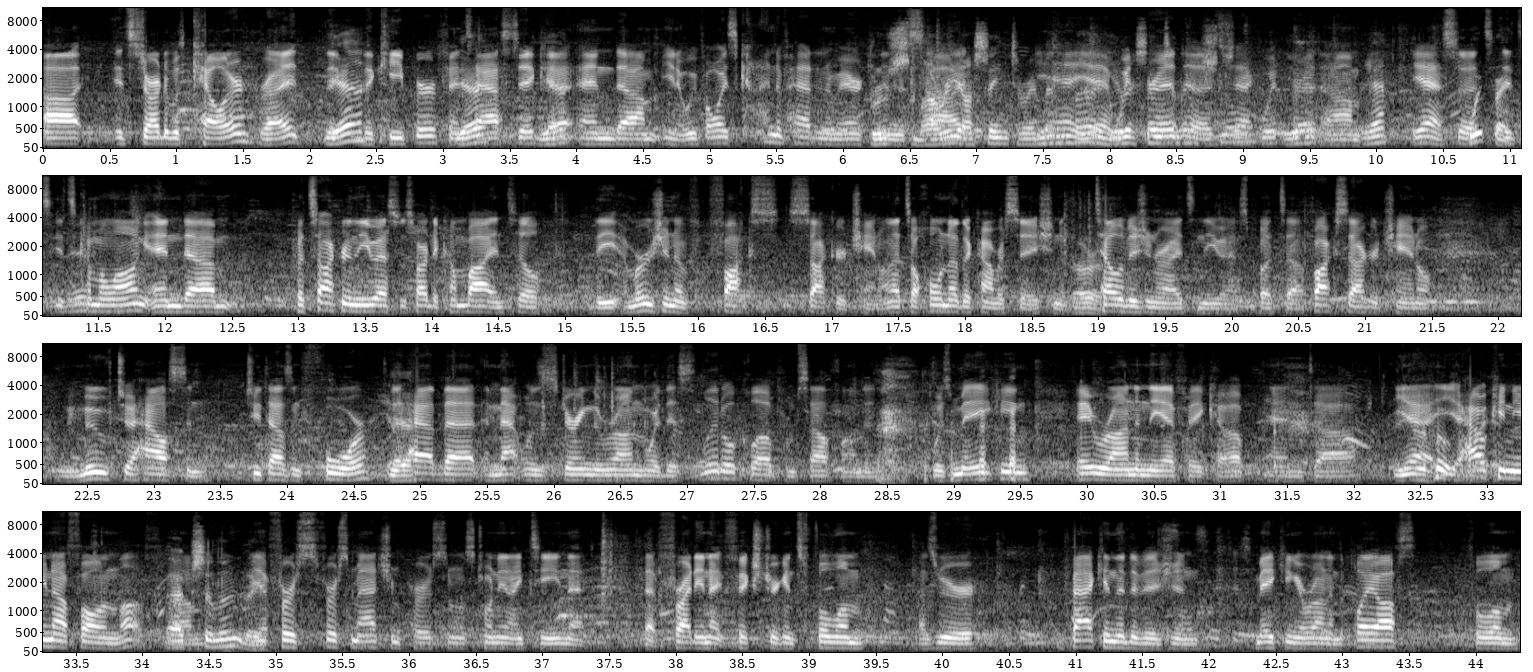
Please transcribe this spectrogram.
Uh, it started with Keller, right? The, Yeah. the keeper, fantastic. yeah. Uh, and um, you know we've always kind of had an American Bruce in the Murray, side. I seem to remember, Yeah, yeah, Whitbread, uh. Jack Whitbread. Yeah. Um, Yeah. yeah. So it's Whitbread, it's, it's yeah. come along, and um, but soccer in the U.S. was hard to come by until the immersion of Fox Soccer Channel. That's a whole other conversation of right. television rights in the U.S. But uh, Fox Soccer Channel, we moved to a house in 2004 that Yeah. had that, and that was during the run where this little club from South London was making a run in the FA Cup, and uh, yeah, Oh, how can you not fall in love? Um, Absolutely. yeah, first first match in person was 2019. That that Friday night fixture against Fulham, as we were back in the division, making a run in the playoffs. Fulham,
